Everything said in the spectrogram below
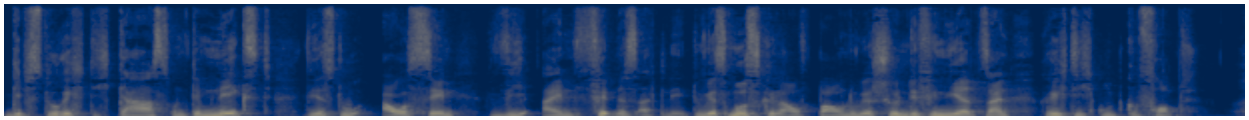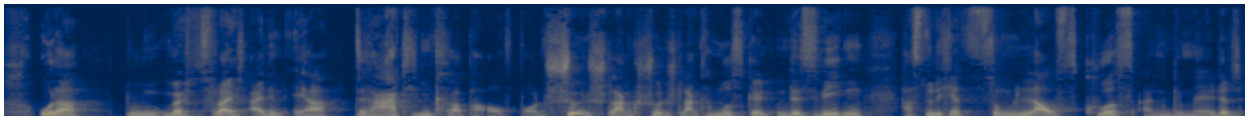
gibst du richtig Gas und demnächst wirst du aussehen wie ein Fitnessathlet. Du wirst Muskeln aufbauen, du wirst schön definiert sein, richtig gut geformt. Oder du möchtest vielleicht einen eher drahtigen Körper aufbauen, schön schlank, schön schlanke Muskeln und deswegen hast du dich jetzt zum Laufkurs angemeldet,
